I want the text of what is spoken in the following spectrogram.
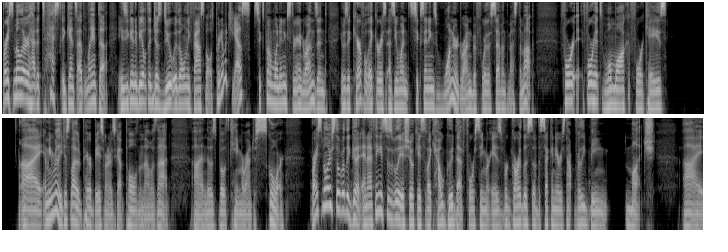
Bryce Miller had a test against Atlanta. Is he going to be able to just do it with only fastballs? Pretty much yes. 6.1 innings, 300 runs, and it was a careful Icarus as he went six innings, one earned run before the seventh messed him up. Four, four hits, one walk, four Ks. I, I mean, really, just allowed a pair of base runners got pulled, and that was that. Uh, and those both came around to score. Bryce Miller's still really good, and I think this is really a showcase of like how good that four seamer is, regardless of the secondaries not really being much. Uh,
